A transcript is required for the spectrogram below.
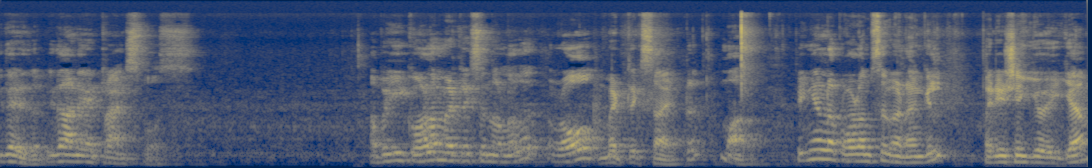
ഇതെഴുതും ഇതാണ് എ ട്രാൻസ്പോസ് അപ്പോൾ ഈ കോളം മെട്രിക്സ് എന്നുള്ളത് റോ മെട്രിക്സ് ആയിട്ട് മാറും. ഇങ്ങനെയുള്ള പ്രോബ്ലംസ് വേണമെങ്കിൽ പരീക്ഷയ്ക്ക് ചോദിക്കാം.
